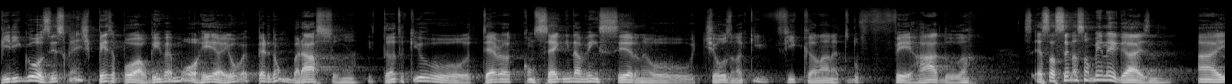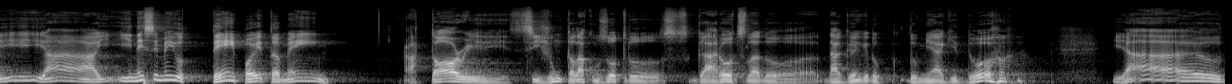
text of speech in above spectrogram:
perigosíssimo que a gente pensa, pô, alguém vai morrer aí ou vai perder um braço, né? E tanto que o Terry consegue ainda vencer, né? O Chosen lá que fica lá, né? Tudo ferrado lá. Essas cenas são bem legais, né? Aí, ah, e nesse meio tempo aí também a Tori se junta lá com os outros garotos lá do, da gangue do, do Miyagi-Do. E ah, eu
